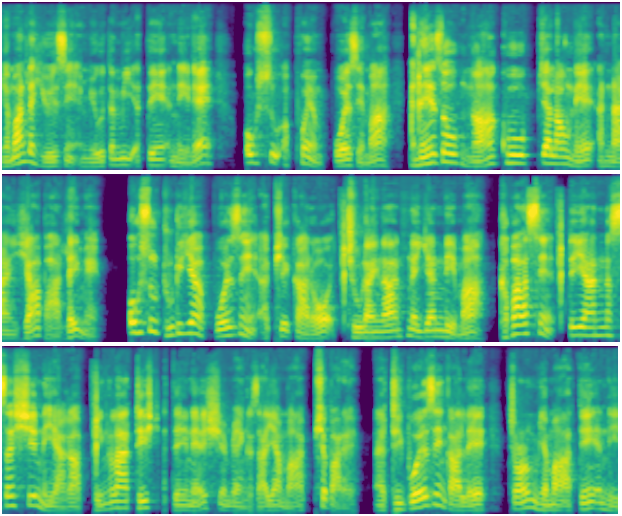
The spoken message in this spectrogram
မြန်မာလက်ရွေးစင်အမျိုးသမီးအသင်းအနေနဲ့ အုပ်စုအဖွင့်ပွဲစဉ်မှာအနည်းဆုံး9ဂိုးပြတ်လောက်နဲ့အနိုင်ရပါလိမ့်မယ်အုပ်စုဒုတိယပွဲစဉ်အဖြစ်ကတော့ဇူလိုင်လ2ရက်နေ့မှာကမ္ဘာအဆင့်128နေရာကဘင်္ဂလားဒေ့ရှ်အသင်းနဲ့ရှင်ပြိုင်ကစားရမှာဖြစ်ပါတယ်အဲဒီပွဲစဉ်ကလည်းကျွန်တော်တို့မြန်မာအသင်းအနေ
